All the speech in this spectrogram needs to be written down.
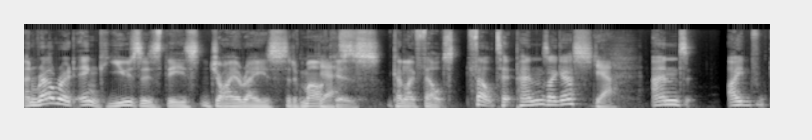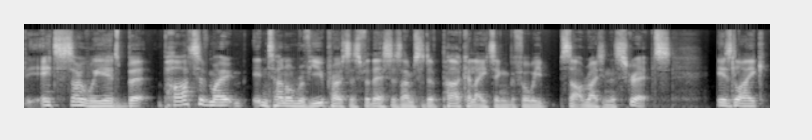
And Railroad Ink uses these dry erase sort of markers, kind of like felt felt tip pens, I guess. Yeah. And I, it's so weird, but part of my internal review process for this, as I'm sort of percolating before we start writing the scripts, is like,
